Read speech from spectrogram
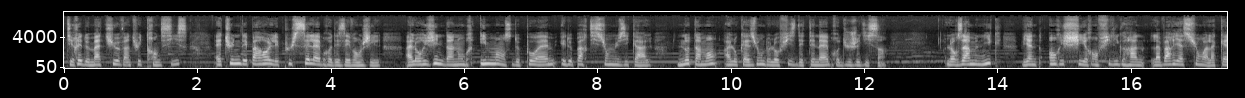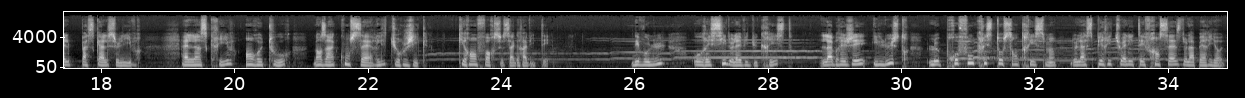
tirée de Matthieu 28, 36, est une des paroles les plus célèbres des évangiles, à l'origine d'un nombre immense de poèmes et de partitions musicales, notamment à l'occasion de l'office des ténèbres du jeudi saint. Leurs harmoniques viennent enrichir en filigrane la variation à laquelle Pascal se livre. Elles l'inscrivent, en retour, dans un concert liturgique qui renforce sa gravité. Dévolu au récit de la vie du Christ, L'abrégé illustre le profond christocentrisme de la spiritualité française de la période.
